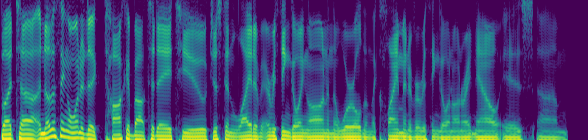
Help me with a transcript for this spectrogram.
But uh, another thing I wanted to talk about today, too, just in light of everything going on in the world and the climate of everything going on right now, is um,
